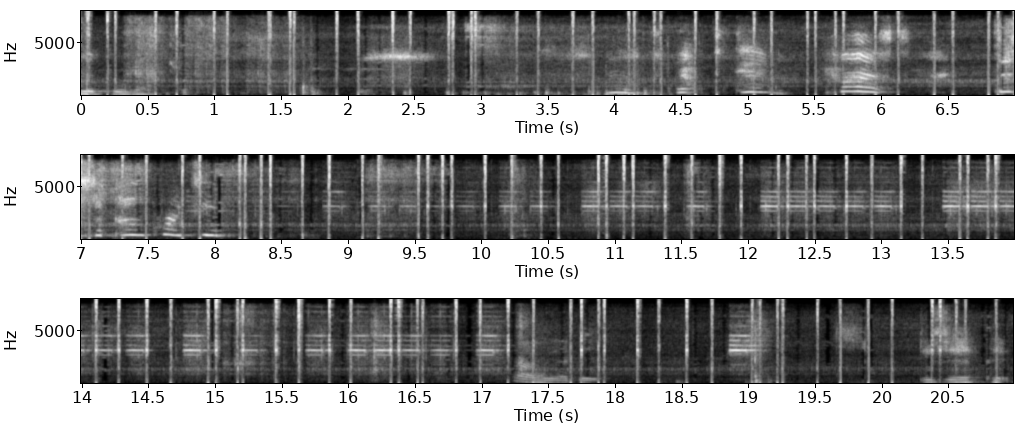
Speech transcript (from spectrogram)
Clipboard Damn, fast! There's a tank right here! Oh, yeah, dude. This is epic.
